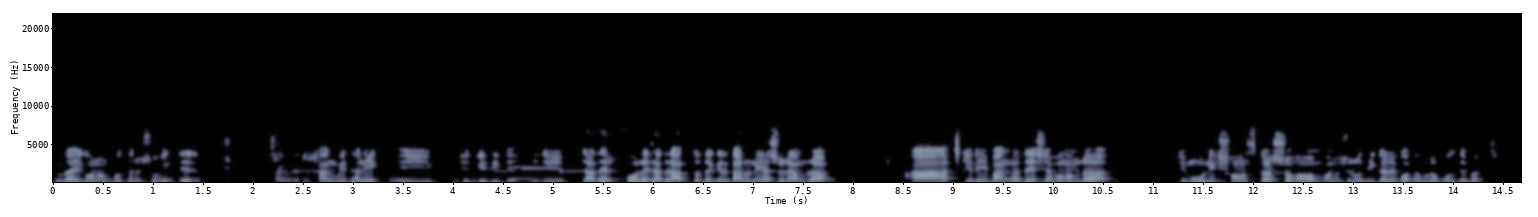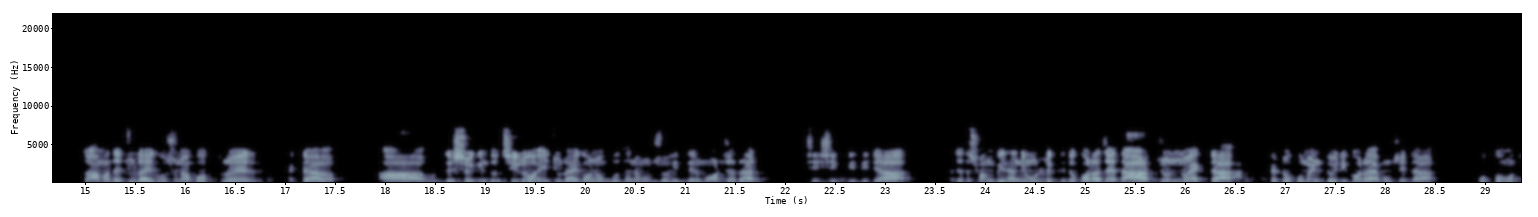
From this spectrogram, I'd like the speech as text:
জুলাই গণঅভ্যুত্থানের শহীদদের সাংবিধানিক। এই স্বীকৃতিটা এই যে যাদের ফলে যাদের আত্মত্যাগের কারণে আসলে আমরা আজকের এই বাংলাদেশ এবং আমরা যে মৌলিক সংস্কার সহ মানুষের অধিকারের কথাগুলো বলতে পারছি। তো আমাদের জুলাই ঘোষণাপত্রের একটা উদ্দেশ্যই কিন্তু ছিল এই জুলাই গণঅভ্যুত্থান এবং শহীদদের মর্যাদার সেই স্বীকৃতিটা যাতে সংবিধানে উল্লেখিত করা যায়, তার জন্য একটা একটা ডকুমেন্ট তৈরি করা এবং সেটা ঐক্যমত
